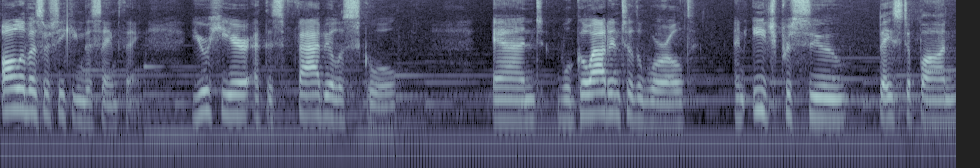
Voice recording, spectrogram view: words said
all of us are seeking the same thing. You're here at this fabulous school, and we'll go out into the world and each pursue based upon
